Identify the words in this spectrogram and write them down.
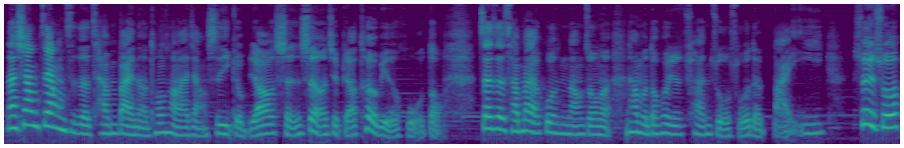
那像这样子的参拜呢，通常来讲是一个比较神圣而且比较特别的活动。在这参拜的过程当中呢，他们都会去穿着所谓的白衣。所以说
